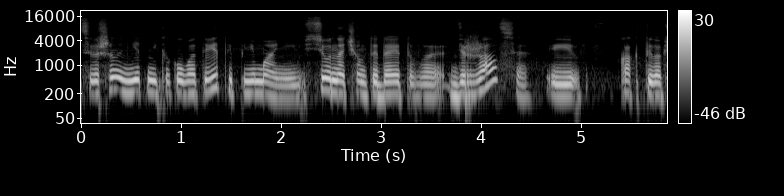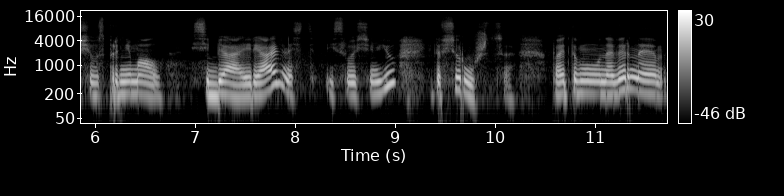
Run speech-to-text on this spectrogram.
совершенно нет никакого ответа и понимания. Все, на чем ты до этого держался, и как ты вообще воспринимал себя и реальность, и свою семью, это все рушится. Поэтому, наверное,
